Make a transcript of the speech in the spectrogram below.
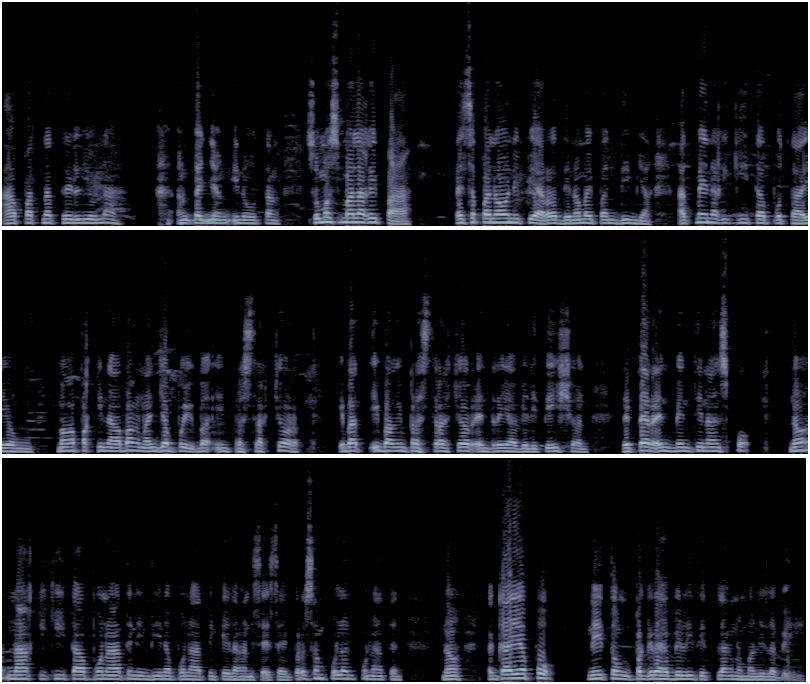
apat na trilyon na ang kanyang inutang. So mas malaki pa kaysa panahon ni Piero din na may pandemya at may nakikita po tayong mga pakinabang nandiyan po iba infrastructure iba't ibang infrastructure and rehabilitation repair and maintenance po no nakikita po natin hindi na po natin kailangan isa-isahin pero sampulan po natin no kagaya po nitong pag-rehabilitate lang ng Malilabe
